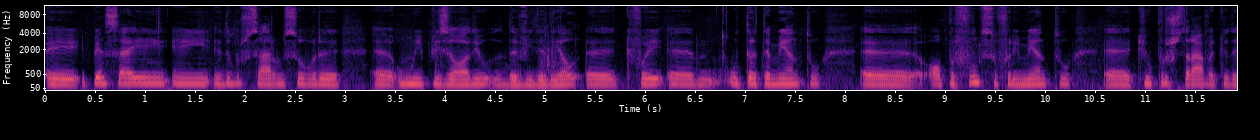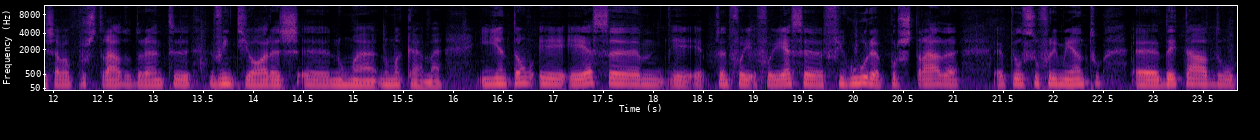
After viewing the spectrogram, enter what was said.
e pensei em, em debruçar-me sobre uh, um episódio da vida dele que foi o tratamento ao profundo sofrimento que o prostrava, que o deixava prostrado durante 20 horas numa, numa cama. E então é, é essa, é, é, portanto, foi, foi essa figura prostrada uh, pelo sofrimento, uh, deitado uh,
